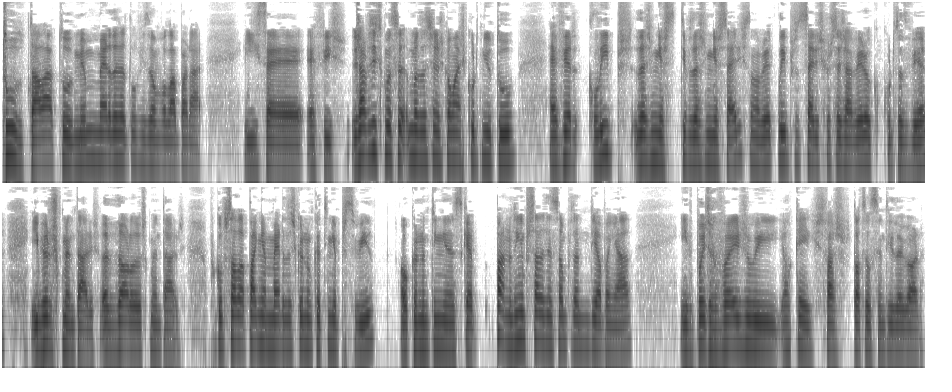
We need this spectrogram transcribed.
tudo, está lá tudo. Mesmo merda da televisão vou lá parar. E isso é, é fixe. Já vos disse que uma, uma das cenas que eu mais curto no YouTube é ver clipes das minhas, tipo, das minhas séries. Estão a ver? Clipes de séries que eu esteja a ver ou que curto de ver e ver os comentários. Adoro os comentários. Porque o pessoal apanha merdas que eu nunca tinha percebido ou que eu não tinha sequer, pá, não tinha prestado atenção, portanto não tinha apanhado. E depois revejo e, ok, isto faz total sentido agora.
